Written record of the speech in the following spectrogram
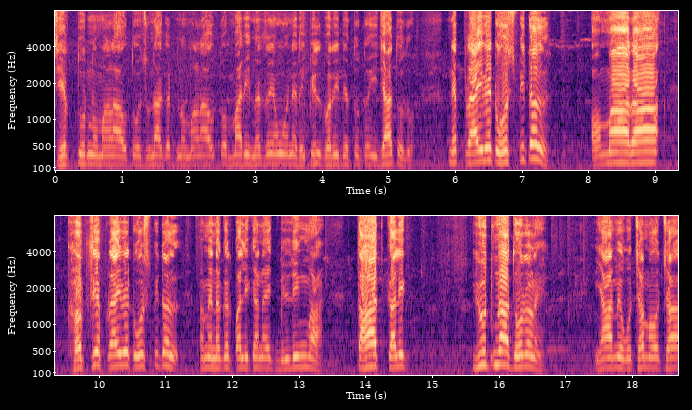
જેતપુરનો માણા આવતો, જુનાગઢનો માણા આવતો, મારી નજરે હું એને રિફિલ ભરી દેતો તો એ જાતો હતો ને પ્રાઇવેટ હોસ્પિટલ, અમારા ખર્ચે પ્રાઇવેટ હોસ્પિટલ, અમે નગરપાલિકાના એક બિલ્ડિંગમાં તાત્કાલિક યુદ્ધના ધોરણે ત્યાં અમે ઓછામાં ઓછા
